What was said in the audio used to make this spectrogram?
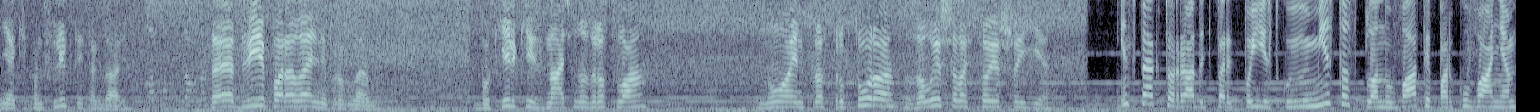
ніякі конфлікти і так далі. Це дві паралельні проблеми. Бо кількість значно зросла, ну а інфраструктура залишилась тою, що є. Інспектор радить перед поїздкою у місто спланувати паркування.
